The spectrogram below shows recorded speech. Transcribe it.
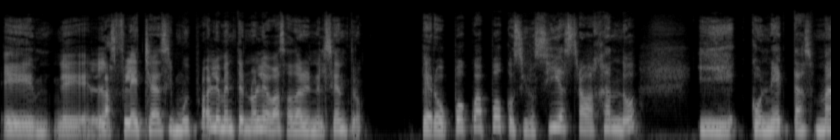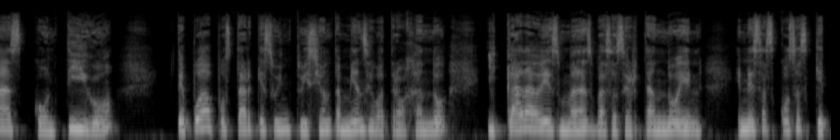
eh, eh, las flechas y muy probablemente no le vas a dar en el centro, pero poco a poco, si lo sigues trabajando y conectas más contigo, te puedo apostar que su intuición también se va trabajando y cada vez más vas acertando en, en esas cosas que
